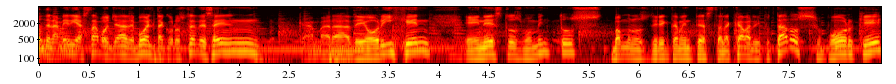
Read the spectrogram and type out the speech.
De la media estamos ya de vuelta con ustedes en Cámara de Origen. En estos momentos vámonos directamente hasta la Cámara de Diputados porque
